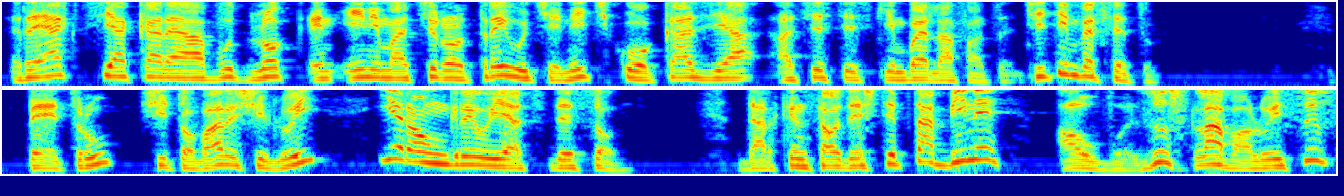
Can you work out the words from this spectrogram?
reacția care a avut loc în inima celor trei ucenici cu ocazia acestei schimbări la față. Citim versetul. Petru și tovarășii lui erau îngreuiați de somn, dar când s-au deșteptat bine, au văzut slava lui Isus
